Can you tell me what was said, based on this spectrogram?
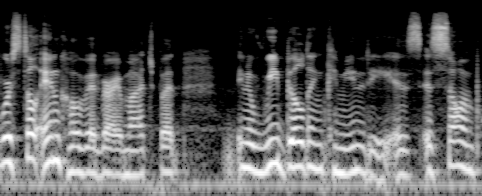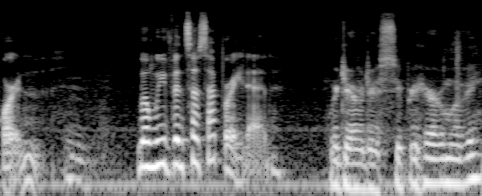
we're still in COVID very much, but you know, rebuilding community is is so important mm. when we've been so separated. Would you ever do a superhero movie?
